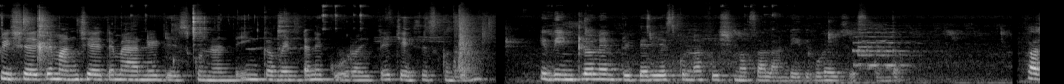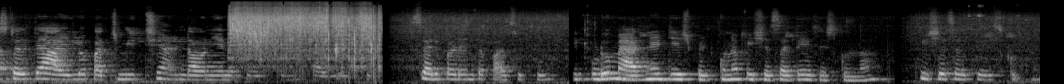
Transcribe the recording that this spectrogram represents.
ఫిష్ అయితే మంచిగా అయితే మ్యారినేట్ చేసుకున్నాండి ఇంకా వెంటనే కూర అయితే చేసేసుకున్నాను ఇది ఇంట్లో నేను ప్రిపేర్ చేసుకున్న ఫిష్ మసాలా అండి ఇది కూడా వేసేసుకుందాం ఫస్ట్ అయితే ఆయిల్లో పచ్చిమిర్చి అండ్ ఆనియన్ సరిపడేంత పసుపు. ఇప్పుడు మ్యారినేట్ చేసి పెట్టుకున్న ఫిషెస్ అయితే వేసేసుకుందాం. ఫిషెస్ అయితే వేసుకుందాం.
